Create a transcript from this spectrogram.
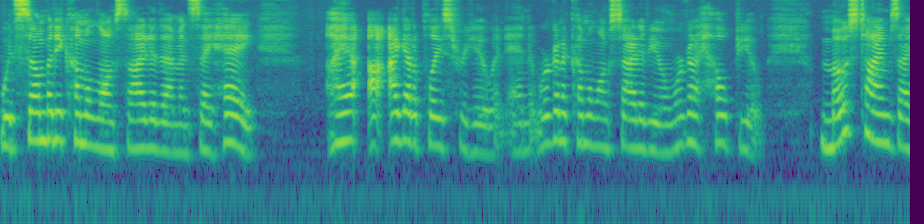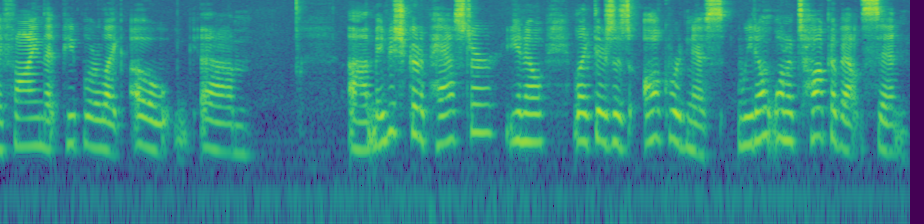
Would somebody come alongside of them and say, hey, I, I, I got a place for you and, and we're going to come alongside of you and we're going to help you. Most times I find that people are like, oh, um, uh, maybe you should go to pastor. You know, like there's this awkwardness. We don't want to talk about sin.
